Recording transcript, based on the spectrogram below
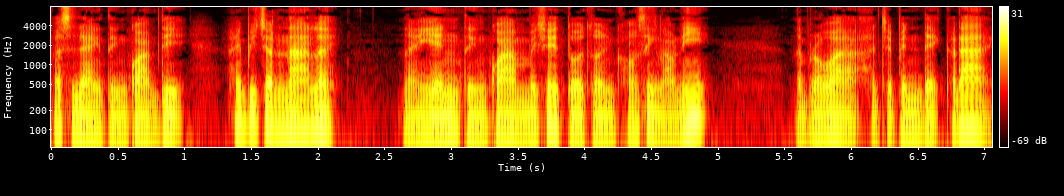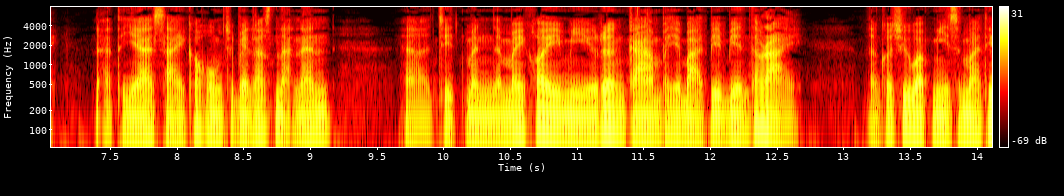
ก็แสดงถึงความที่ให้พิจารณาเลยนะเห็นถึงความไม่ใช่ตัวตนของสิ่งเหล่านี้นะเพราะว่าอาจจะเป็นเด็กก็ได้อัธยาศัยก็คงจะเป็นลักษณะนั้น จิตมันจะไม่ค่อยมีเรื่องการพยาบาทเบียดเบียนเท่าไหร่ก็ชื่อว่ามีสมาธิ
